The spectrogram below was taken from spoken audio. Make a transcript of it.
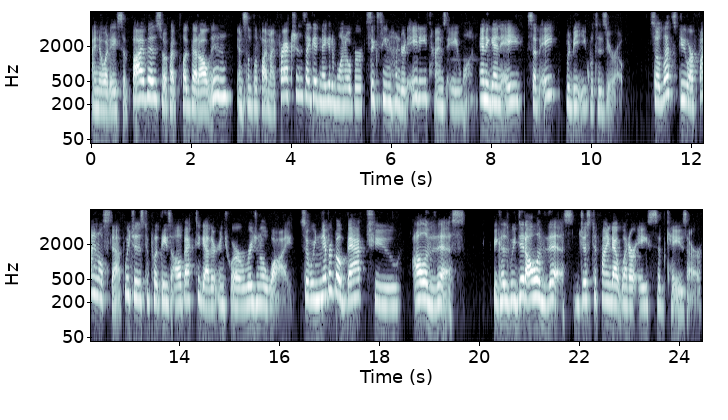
I know what a sub 5 is, so if I plug that all in and simplify my fractions, I get negative 1 over 1680 times a1. And again, a sub 8 would be equal to 0. So let's do our final step, which is to put these all back together into our original y. So we never go back to all of this because we did all of this just to find out what our a sub k's are.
